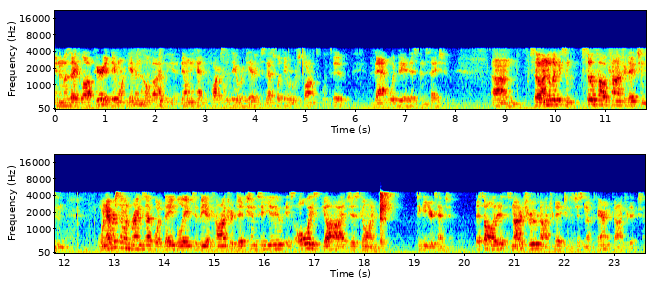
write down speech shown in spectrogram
In the Mosaic Law period, they weren't given the whole Bible yet. They only had the parts that they were given. So that's what they were responsible to. That would be a dispensation. Um, so I'm going to look at some so-called contradictions. And whenever someone brings up what they believe to be a contradiction to you, it's always God just going to get your attention. That's all it is. It's not a true contradiction. It's just an apparent contradiction.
